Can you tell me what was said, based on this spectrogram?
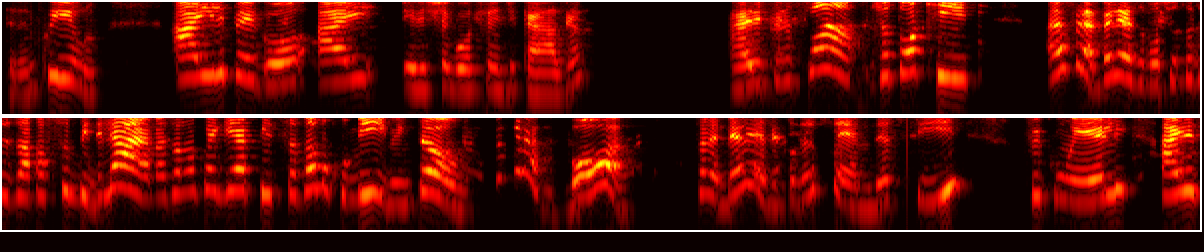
Tranquilo. Aí ele pegou, aí ele chegou aqui frente de casa. Aí ele fez assim, ah, já tô aqui. Aí eu falei, ah, beleza, vou te autorizar pra subir. Ele, ah, mas eu não peguei a pizza, vamos comigo, então? Eu falei, ah, boa. Eu falei, beleza, tô descendo. Desci, fui com ele. Aí ele,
